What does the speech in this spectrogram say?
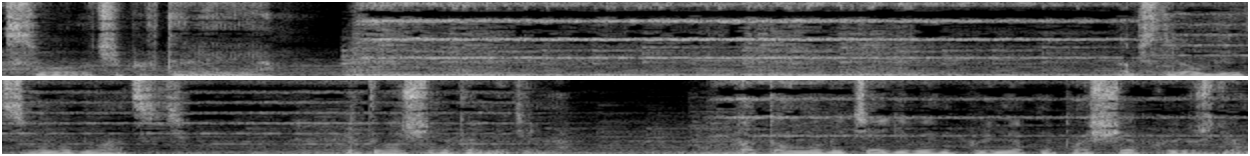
«Сволочи», — повторяю я. Обстрел длится минут двадцать. Это очень утомительно. Потом мы вытягиваем пулемет на площадку и ждем.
